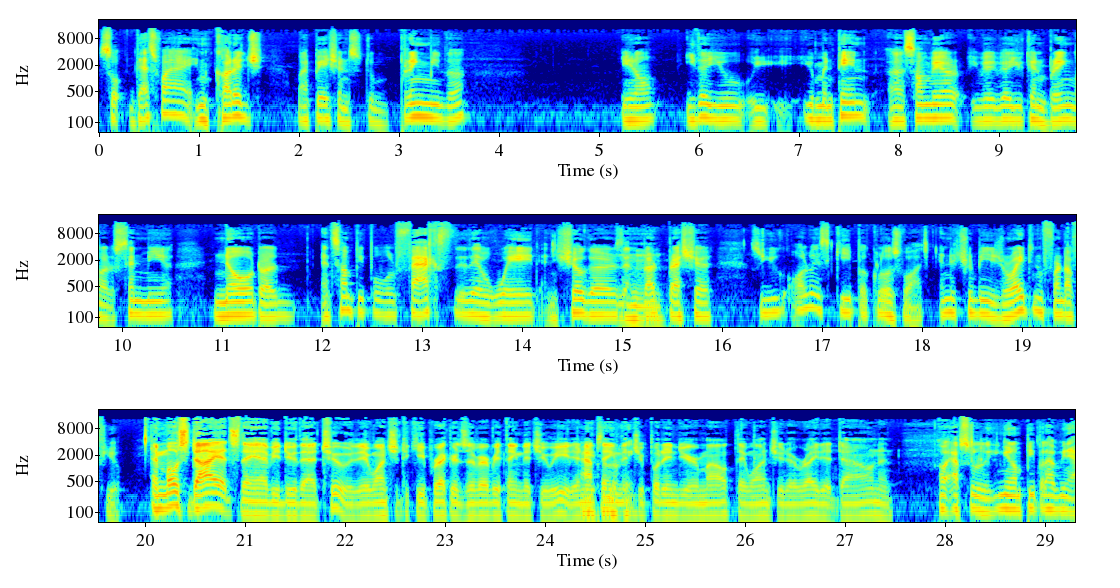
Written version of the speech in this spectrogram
So that's why i encourage my patients to bring me the you know either you you, maintain uh, somewhere where, where you can bring or send me a note or and some people will fax their weight and sugars and blood pressure so you always keep a close watch and it should be right in front of you And most diets, they have you do that too. They want you to keep records of everything that you eat. Anything Absolutely. that you put into your mouth, they want you to write it down. And Oh, absolutely. You know, people have been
